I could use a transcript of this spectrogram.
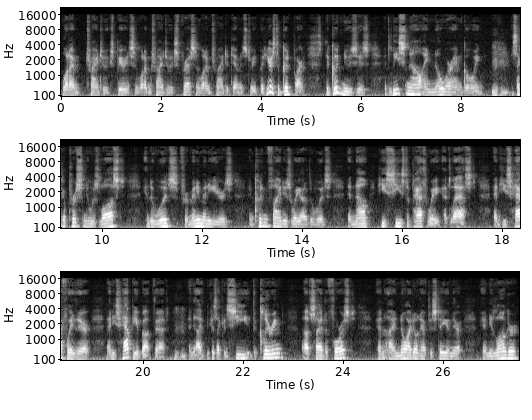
what I'm trying to experience and what I'm trying to express and what I'm trying to demonstrate. But here's the good part. The good news is at least now I know where I'm going. hmm It's like a person who was lost in the woods for many, many years and couldn't find his way out of the woods. And now he sees the pathway at last. And he's halfway there and he's happy about that. Mhm. And I, because I can see the clearing outside the forest and I know I don't have to stay in there any longer.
